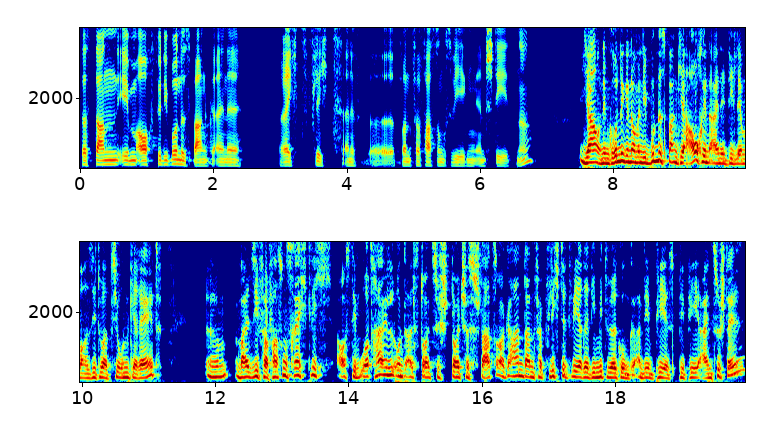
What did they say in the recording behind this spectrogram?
dass dann eben auch für die Bundesbank eine Rechtspflicht eine, äh, von Verfassungswegen entsteht. Ne? Ja, und im Grunde genommen die Bundesbank ja auch in eine Dilemmasituation gerät, ähm, weil sie verfassungsrechtlich aus dem Urteil und als deutsches, deutsches Staatsorgan dann verpflichtet wäre, die Mitwirkung an dem PSPP einzustellen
